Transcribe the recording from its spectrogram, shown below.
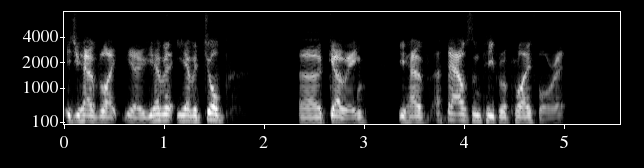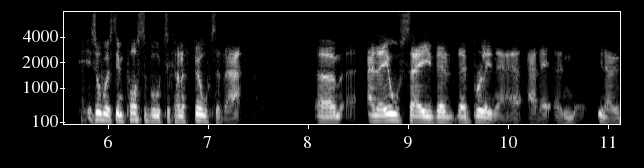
is you have like, you know, you have a, you have a job uh, going, you have a thousand people apply for it. It's almost impossible to kind of filter that. Um, and they all say they're, they're brilliant at, at it. And, you know,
